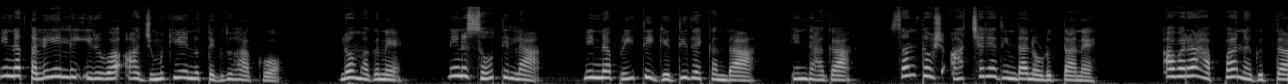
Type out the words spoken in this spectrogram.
ನಿನ್ನ ತಲೆಯಲ್ಲಿ ಇರುವ ಆ ಜುಮುಕಿಯನ್ನು ತೆಗೆದುಹಾಕು. ಲೋ ಮಗನೇ, ನೀನು ಸೋತಿಲ್ಲ. ನಿನ್ನ ಪ್ರೀತಿ ಗೆದ್ದಿದೆ ಕಂದ. ಎಂದಾಗ ಸಂತೋಷ್ ಆಶ್ಚರ್ಯದಿಂದ ನೋಡುತ್ತಾನೆ. ಅವರ ಅಪ್ಪ ನಗುತ್ತಾ,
